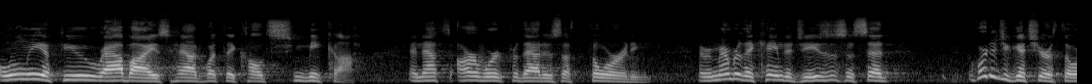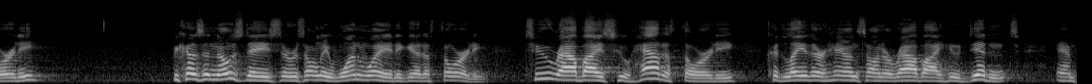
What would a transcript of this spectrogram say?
only a few rabbis had what they called shmika. And that's our word for that is authority. And remember, they came to Jesus and said, Where did you get your authority? Because in those days, there was only one way to get authority two rabbis who had authority could lay their hands on a rabbi who didn't and,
